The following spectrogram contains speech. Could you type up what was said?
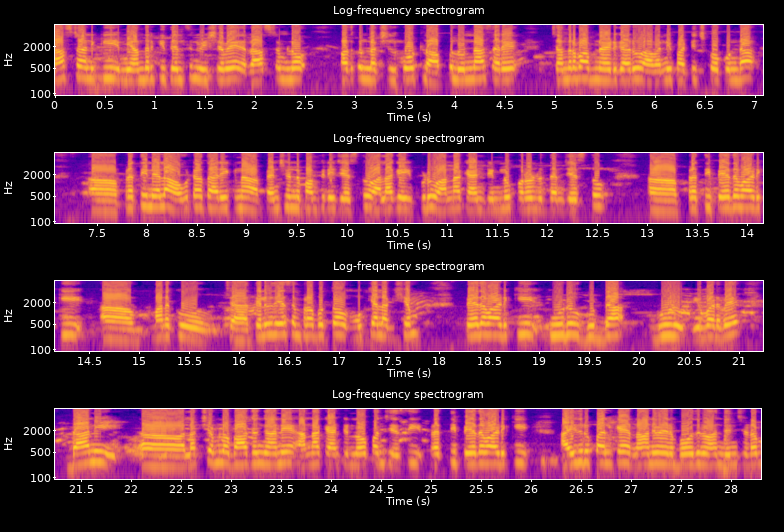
రాష్ట్రానికి మీ అందరికీ తెలిసిన విషయమే రాష్ట్రంలో పదకొండు లక్షల కోట్లు అప్పులు ఉన్నా సరే చంద్రబాబు నాయుడు గారు అవన్నీ పట్టించుకోకుండా ప్రతి నెల ఒకటో తారీఖున పెన్షన్లు పంపిణీ చేస్తూ అలాగే ఇప్పుడు అన్న క్యాంటీన్లు పునరుద్ధం చేస్తూ ఆ, ప్రతి పేదవాడికి ఆ, మనకు తెలుగుదేశం ప్రభుత్వం ముఖ్య లక్ష్యం పేదవాడికి కూడు గుడ్డ గూడు ఇవ్వడమే. దాని ఆ, లక్ష్యంలో భాగంగానే అన్న క్యాంటీన్ ఓపెన్ చేసి ప్రతి పేదవాడికి ఐదు రూపాయలకే నాణ్యమైన భోజనం అందించడం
